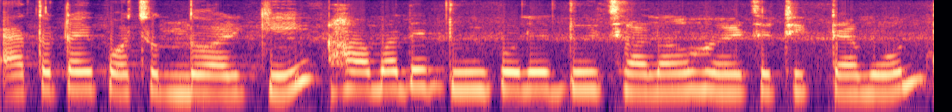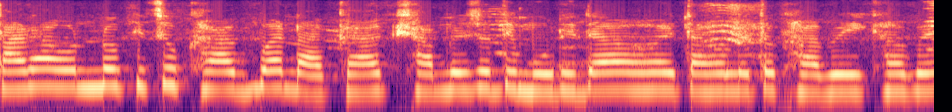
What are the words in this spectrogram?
এতটাই পছন্দ আর কি। আমাদের দুই বোনের দুই ছানাও হয়েছে ঠিক তেমন। তারা অন্য কিছু খাক বা না খাক, সামনে যদি মুড়ি দেওয়া হয় তাহলে তো খাবেই খাবে।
